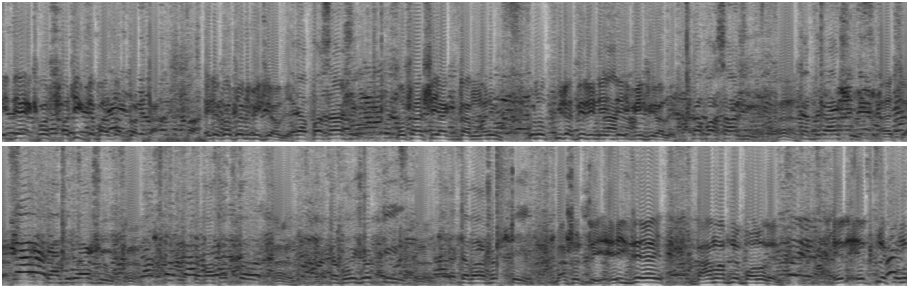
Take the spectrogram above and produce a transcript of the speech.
এই যে একেবারে সঠিক যে বাজার দরটা এটা কত হলে বিক্রি হবে? পঁচাশি। একদম মানে কোনো পিড়াপিড়ি নেই যেই বিক্রি হবে। হ্যাঁ। আচ্ছা। হ্যাঁ। হ্যাঁ। বাষট্টি। এই যে দাম আপনি বললেন এর এর কোনো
